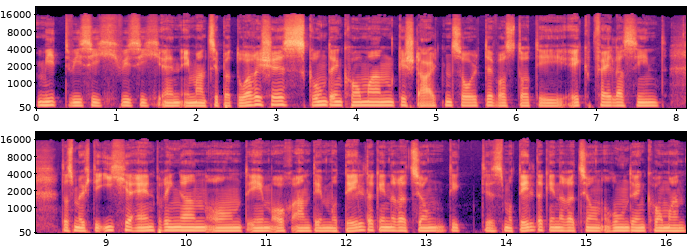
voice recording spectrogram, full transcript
mit, wie sich, wie sich ein emanzipatorisches Grundeinkommen gestalten sollte, was da die Eckpfeiler sind. Das möchte ich hier einbringen und eben auch an dem Modell der Generation, die, das Modell der Generation Grundeinkommen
